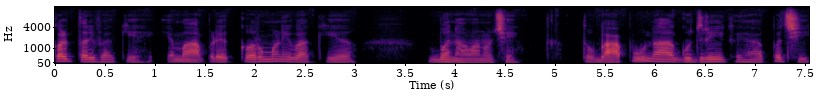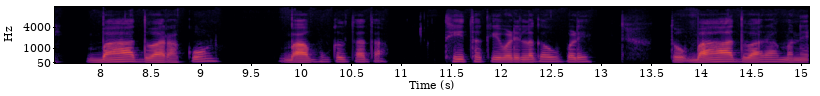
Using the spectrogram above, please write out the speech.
કર્તરી વાક્ય એમાં આપણે કર્મણી વાક્ય બનાવવાનું છે. તો બાપુના ગુજરી ગયા પછી બા દ્વારા કોણ બા મોકલતા હતા થી થકી વડે લગાવવું પડે. તો બા દ્વારા મને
